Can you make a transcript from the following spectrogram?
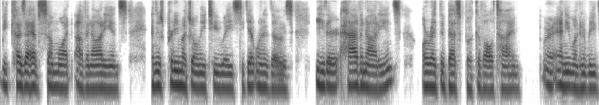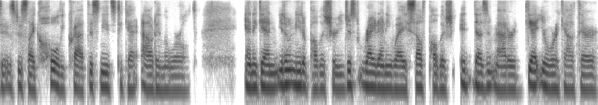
because I have somewhat of an audience. And there's pretty much only two ways to get one of those either have an audience or write the best book of all time, where anyone who reads it is just like, holy crap, this needs to get out in the world. And again, you don't need a publisher. You just write anyway, self publish. It doesn't matter. Get your work out there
